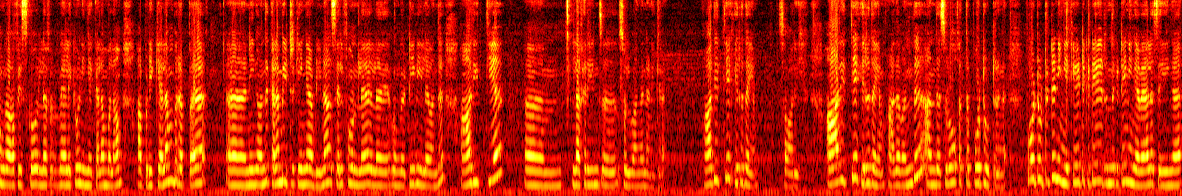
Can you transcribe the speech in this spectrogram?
உங்கள் ஆஃபீஸ்க்கோ இல்லை வேலைக்கோ நீங்கள் கிளம்பலாம். அப்படி கிளம்புறப்ப நீங்கள் வந்து கிளம்பிட்டு இருக்கீங்க அப்படின்னா செல்ஃபோனில் இல்லை உங்கள் டிவியில் வந்து ஆதித்ய லஹரின்னு சொ- சொல்லுவாங்கன்னு நினைக்கிறேன். ஆதித்ய ஹிருதயம். சாரி ஆதித்ய ஹிருதயம். அதை வந்து அந்த ஸ்லோகத்தை போட்டு விட்டுருங்க. போட்டு விட்டுட்டு நீங்கள் கேட்டுக்கிட்டே இருந்துக்கிட்டே நீங்கள் வேலை செய்யுங்க.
